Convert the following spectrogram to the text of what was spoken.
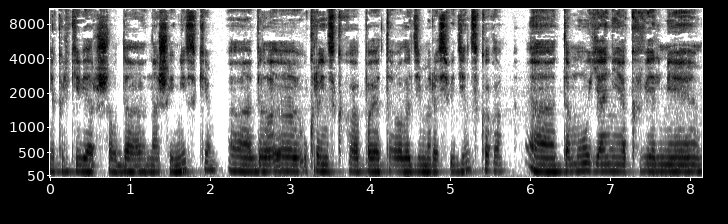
некалькі вершаў да нашай нізкі украінскага паэта владимира сведзінскага Таму я неяк вельмі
